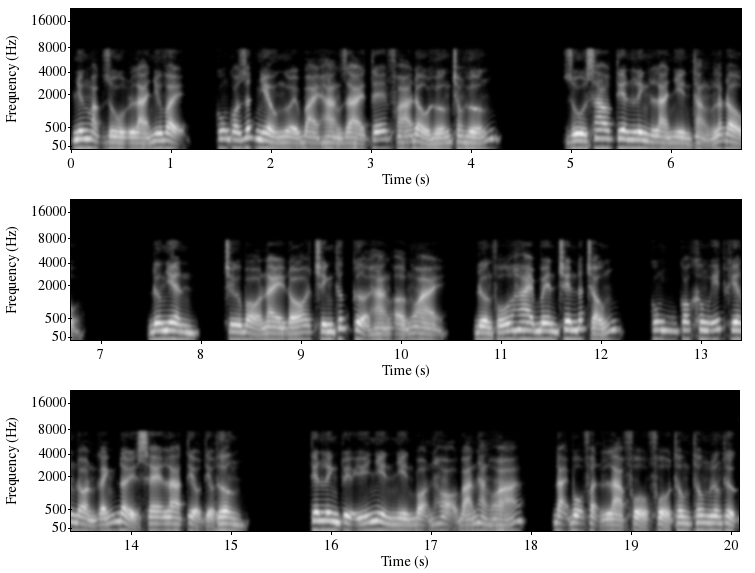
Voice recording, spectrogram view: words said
Nhưng mặc dù là như vậy, cũng có rất nhiều người bài hàng dài tế phá đầu hướng trong hướng. Dù sao tiên linh là nhìn thẳng lắc đầu. Đương nhiên, trừ bỏ này đó chính thức cửa hàng ở ngoài, đường phố hai bên trên đất trống, cũng có không ít khiêng đòn gánh đẩy xe la tiểu tiểu thương. Tiên linh tùy ý nhìn nhìn bọn họ bán hàng hóa, đại bộ phận là phổ phổ thông thông lương thực,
